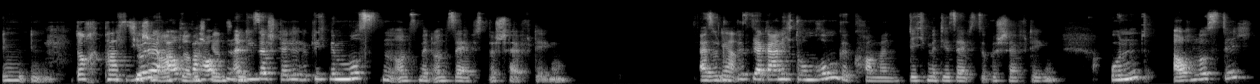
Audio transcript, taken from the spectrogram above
in, in, Doch, passt hier schon auch, auch behaupten, an dieser Stelle wirklich, wir mussten uns mit uns selbst beschäftigen. Also du ja. bist ja gar nicht drum rumgekommen, dich mit dir selbst zu beschäftigen. Und auch lustig,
